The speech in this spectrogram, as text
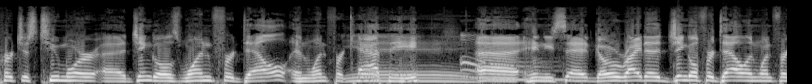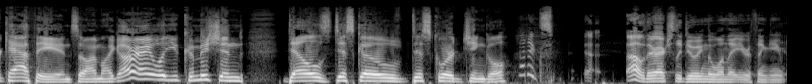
purchased two more uh, jingles, one for Dell and one for Kathy. Uh, and he said, "Go write a jingle for Dell and one for Kathy." And so I'm like, "All right, well, you commissioned Dell's disco Discord jingle." That ex- uh, oh, they're actually doing the one that you were thinking.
